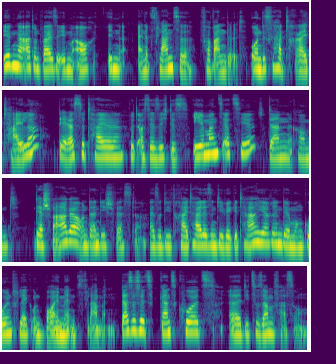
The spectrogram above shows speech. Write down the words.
irgendeine Art und Weise eben auch in eine Pflanze verwandelt. Und es hat drei Teile. Der erste Teil wird aus der Sicht des Ehemanns erzählt. Dann kommt der Schwager und dann die Schwester. Also die drei Teile sind die Vegetarierin, der Mongolenfleck und Bäume in Flammen. Das ist jetzt ganz kurz äh, die Zusammenfassung.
